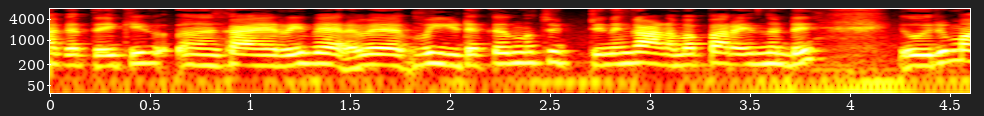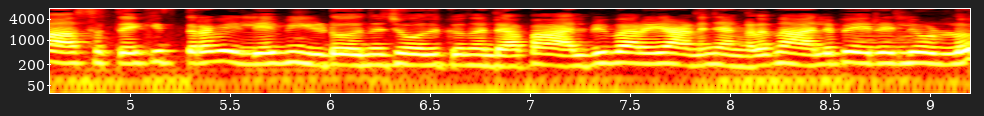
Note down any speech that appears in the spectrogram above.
അകത്തേക്ക് കയറി വീടൊക്കെ ചുറ്റിനും കാണുമ്പോൾ പറയുന്നുണ്ട് ഒരു മാസത്തേക്ക് ഇത്ര വലിയ വീടോ? എന്ന് ചോദിക്കുന്നുണ്ട്. അപ്പൊ ആൽബി പറയാണ് ഞങ്ങൾ നാല് പേരല്ലേ ഉള്ളൂ.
